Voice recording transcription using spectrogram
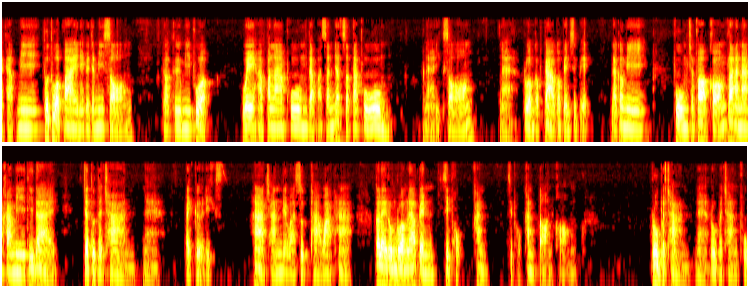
นะครับ มีทั่วๆไปเนี่ยก็จะมีสองก็คือมีพวกเวหัพลาภูมิกับอสัญญสัตตภูมิ นะอีกสองนะรวมกับ 9 ก็เป็น 11 แล้วก็มีภูมิเฉพาะของพระอนาคามีที่ได้จตุตฌานนะไปเกิดอีก 5 ชั้น เรียกว่าสุดทาวาสห้าก็เลยรวมๆแล้วเป็น 16 ขั้น 16 ขั้นตอนของรูปฌานนะรูปฌานภู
